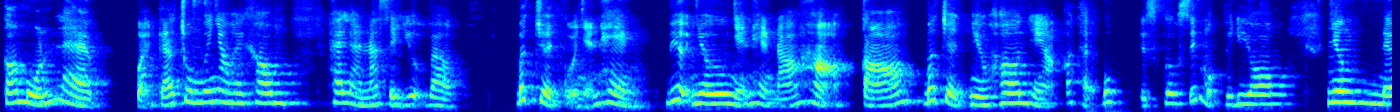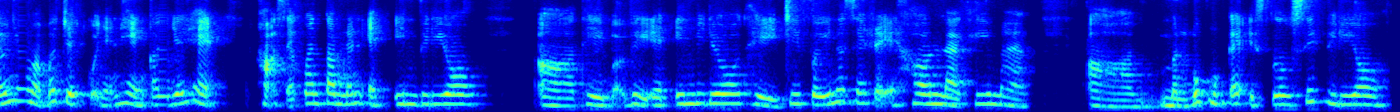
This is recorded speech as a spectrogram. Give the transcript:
có muốn là quảng cáo chung với nhau hay không, hay là nó sẽ dựa vào budget của nhãn hàng. Ví dụ như nhãn hàng đó họ có budget nhiều hơn thì họ có thể book exclusive một video, nhưng nếu như mà budget của nhãn hàng có giới hạn họ sẽ quan tâm đến ad in video. Uh, thì bởi vì ad in video thì chi phí nó sẽ rẻ hơn là khi mà uh, mình book một cái exclusive video.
